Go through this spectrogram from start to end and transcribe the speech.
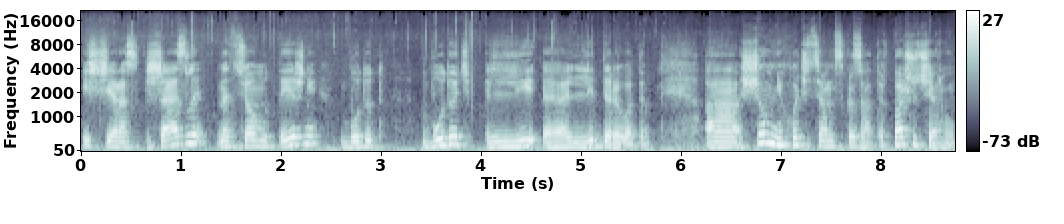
і ще раз: жезли на цьому тижні будуть, будуть лі, е, лідерувати. А, що мені хочеться вам сказати? В першу чергу,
